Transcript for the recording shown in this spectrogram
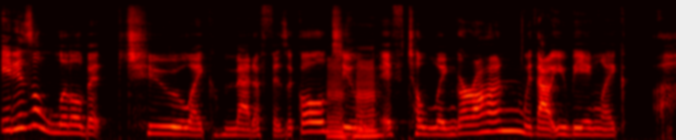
It is a little bit too like metaphysical to Mm-hmm. if to linger on without you being like, oh,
